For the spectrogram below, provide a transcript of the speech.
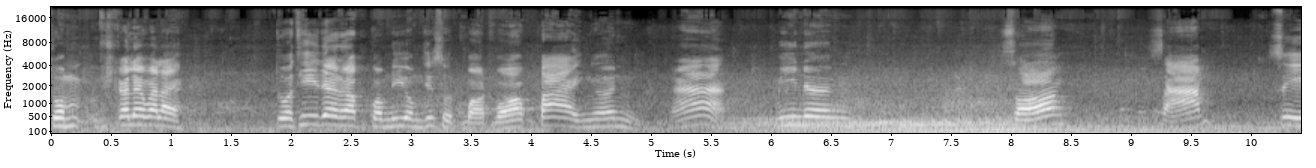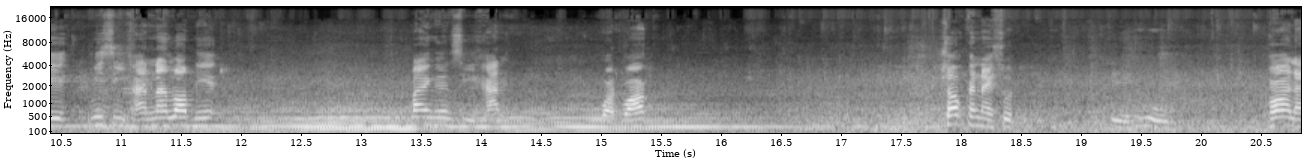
ตัวก็เรียกว่าอะไร ตัวที่ได้รับความนิยมที่สุดบอร์ดวอล์กป้ายเงินอ่ามีหนึ่งสอง สามสี่มีสี่คันนะรอบนี้ ป้ายเงินสี่คันบอร์ดวอล์กชอบคันไหนสุด สีผู้เพราะอะไร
